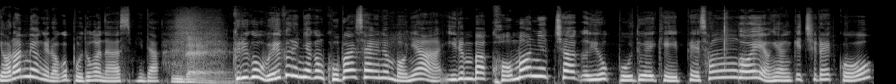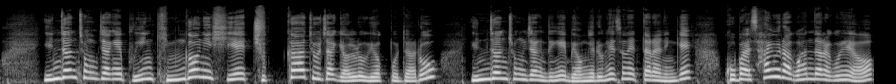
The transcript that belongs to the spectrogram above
11명이라고 보도가 나왔습니다. 네. 그리고 왜 그랬냐면 고발 사유는 뭐냐? 이른바 검언유착 의혹 보도에 개입해 선거에 영향을 끼치려 했고, 윤 전 총장의 부인 김건희 씨의 주가 조작 연루 의혹 보도로 윤 전 총장 등의 명예를 훼손했다라는 게 고발 사유라고 한다라고 해요.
